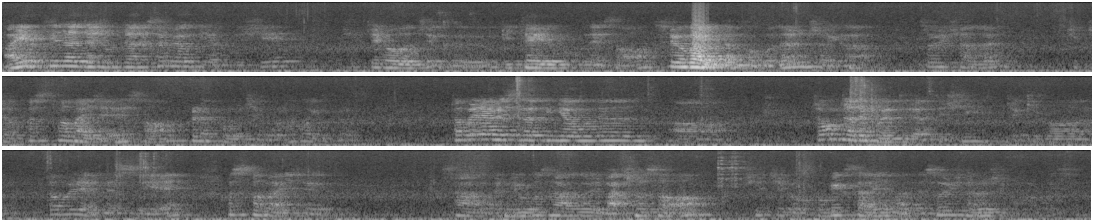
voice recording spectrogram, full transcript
IoT는 이제 좀 전에 설명드렸듯이 실제로 이제 그 retail 부분에서 수요가 있는 부분을 저희가 솔루션을 직접 customize해서 플랫폼을 제공하고 있고요. WMS 같은 경우는 어, 조금 전에 보여드렸듯이 이제 기본 WMS의 customize 사항을 요구 사항을 맞춰서 실제로 고객사에 맞는 솔루션을 제공하고 있습니다.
